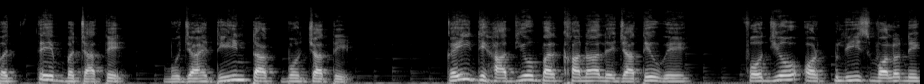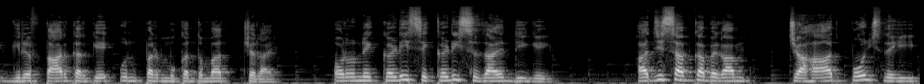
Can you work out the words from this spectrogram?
बचते बचाते मुजाहिदीन तक पहुंचाते। कई देहातियों पर खाना ले जाते हुए फौजियों और पुलिस वालों ने गिरफ़्तार करके उन पर मुकदमा चलाए और उन्हें कड़ी से कड़ी सजाएँ दी गई। हाजी साहब का पैगाम, जहाद पहुँचते ही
